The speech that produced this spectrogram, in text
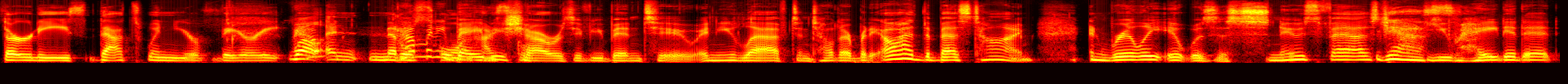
30s, that's when you're very well, How- and middle How many school and high baby showers have you been to and you left and told everybody, oh, I had the best time? And really, it was a snooze fest. Yes. You hated it.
